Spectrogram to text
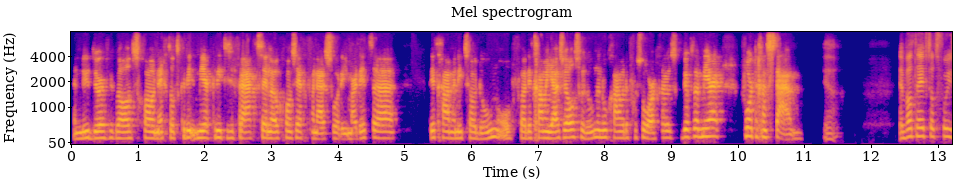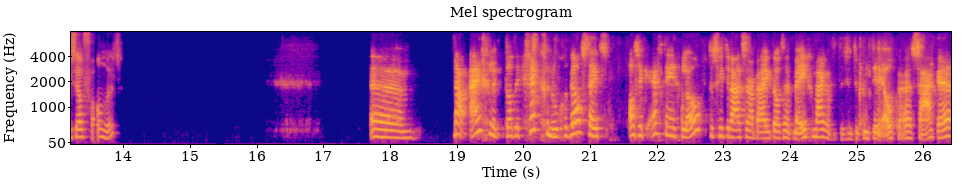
En nu durf ik wel eens gewoon echt wat meer kritische vragen te stellen. En ook gewoon zeggen van nou sorry, maar dit, dit gaan we niet zo doen. Of dit gaan we juist wel zo doen. En hoe gaan we ervoor zorgen? Dus ik durf daar meer voor te gaan staan. Ja. En wat heeft dat voor jezelf veranderd? Um, nou, eigenlijk dat ik gek genoeg het wel steeds, als ik echt in geloof, de situatie waarbij ik dat heb meegemaakt, dat het is natuurlijk niet in elke uh, zaak, hè,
